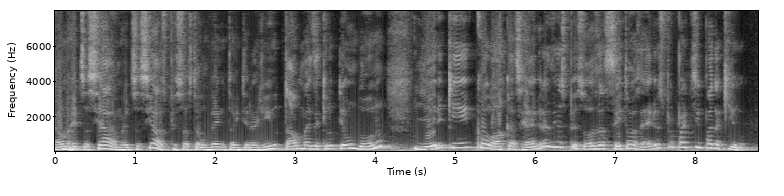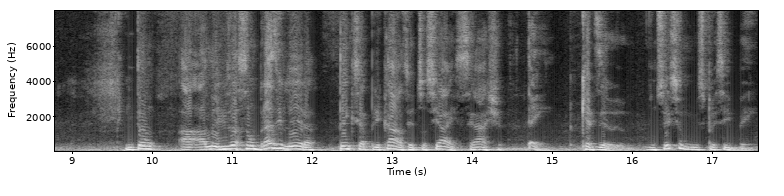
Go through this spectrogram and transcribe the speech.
É uma rede social, é uma rede social, as pessoas estão vendo, estão interagindo e tal, mas aquilo tem um dono e ele que coloca as regras e as pessoas aceitam as regras para participar daquilo. Então, a, a legislação brasileira tem que se aplicar às redes sociais, você acha? Tem. Quer dizer, eu não sei se eu me expressei bem.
